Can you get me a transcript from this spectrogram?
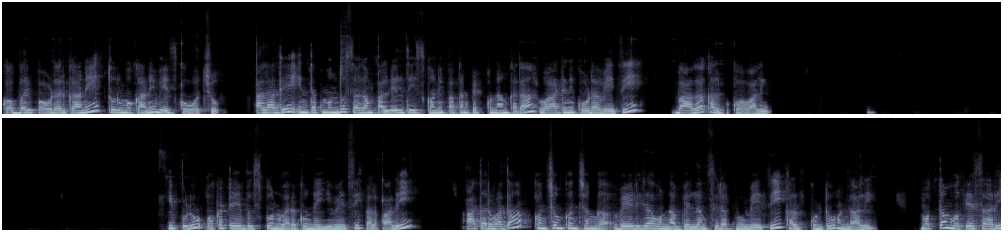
కొబ్బరి పౌడర్ కానీ తురుము కానీ వేసుకోవచ్చు. అలాగే ఇంతకు ముందు సగం పల్లీలు తీసుకొని పక్కన పెట్టుకున్నాం కదా వాటిని కూడా వేసి బాగా కలుపుకోవాలి. ఇప్పుడు ఒక టేబుల్ స్పూన్ వరకు నెయ్యి వేసి కలపాలి. ఆ తర్వాత కొంచెం కొంచెంగా వేడిగా ఉన్న బెల్లం సిరప్ని వేసి కలుపుకుంటూ ఉండాలి. మొత్తం ఒకేసారి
